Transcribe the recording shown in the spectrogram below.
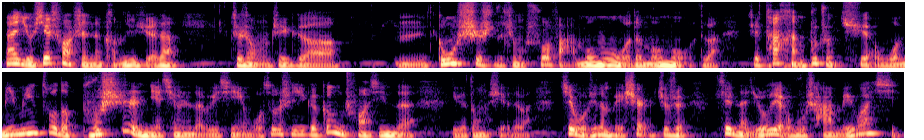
那有些创始人呢，可能就觉得这种这个。嗯，公式式的这种说法，某某我的某某，对吧？就它很不准确。我明明做的不是年轻人的微信，我做的是一个更创新的一个东西，对吧？其实我觉得没事儿，就是这呢有点误差没关系，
